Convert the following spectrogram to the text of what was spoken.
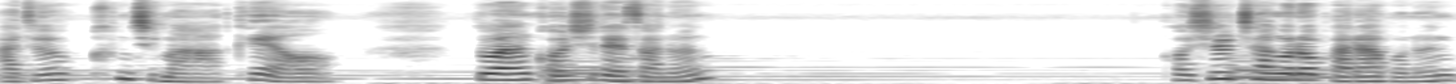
아주 큼지막해요. 또한 거실에서는 거실 창으로 바라보는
